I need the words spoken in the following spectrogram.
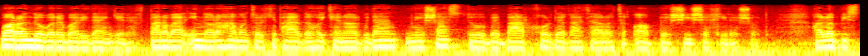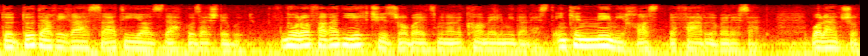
باران دوباره باریدن گرفت. بنابراین نورا همانطور که پرده ها کنار بودند نشست و به برخورد قطرات آب به شیشه خیره شد. حالا 22 دقیقه از ساعت 11 گذشته بود. نورا فقط یک چیز را با اطمینان کامل می‌دانست اینکه نمی‌خواست به فردا برسد. بلند شد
